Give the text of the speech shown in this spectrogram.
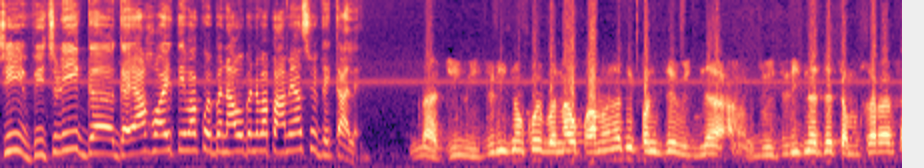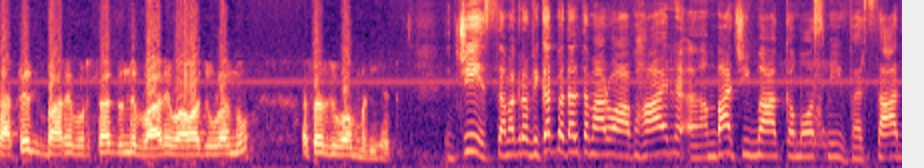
જી વીજળી ગયા હોય તેવા કોઈ બનાવો બનવા પામ્યા છે ગઈકાલે? ના જી વીજળીનો કોઈ બનાવ પામ્યો નથી પણ જે વીજળીના જે ચમકારા સાથે જ ભારે વરસાદ અને ભારે વાવાઝોડાનો અસર જોવા મળી હતી. જી, સમગ્ર વિગત બદલ તમારો આભાર. અંબાજીમાં કમોસમી વરસાદ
